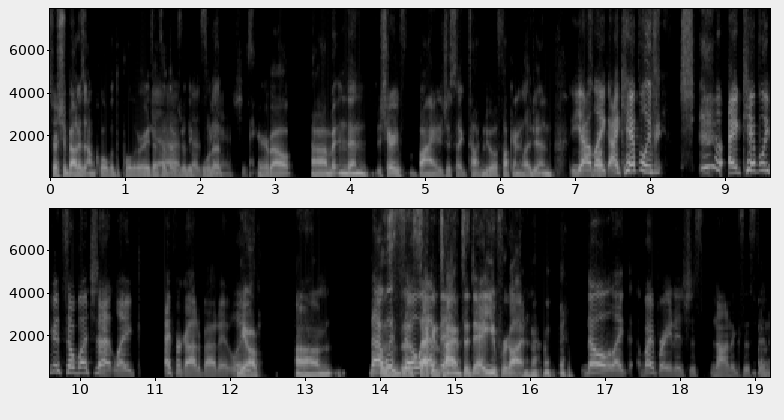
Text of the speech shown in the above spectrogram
especially about his uncle with the Polaroids. I thought that was really that's cool to interesting. hear about. Um and then Sherry Vine is just like talking to a fucking legend. Yeah, So- like I can't believe it. I can't believe it so much that like I forgot about it. Like yeah. Um that this was is the so second epic. time today you've forgotten. No, like my brain is just non-existent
